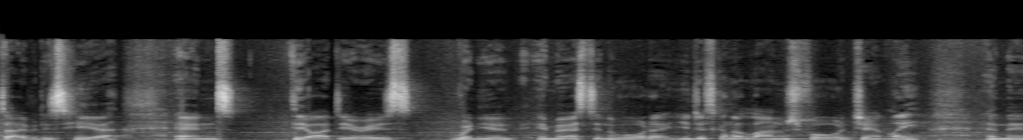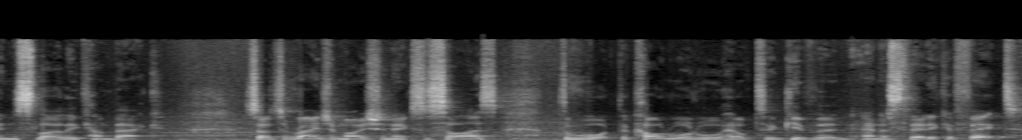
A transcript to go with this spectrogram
David is here and the idea is when you're immersed in the water, you're just going to lunge forward gently and then slowly come back. So it's a range of motion exercise. The, water, the cold water will help to give an anaesthetic effect,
